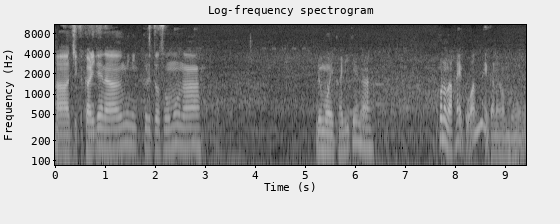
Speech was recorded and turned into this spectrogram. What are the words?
ああ、実家帰りてえな。海に来るとそう思うな。ルモイ帰りてえな。コロナ早く終わんねえかな、も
